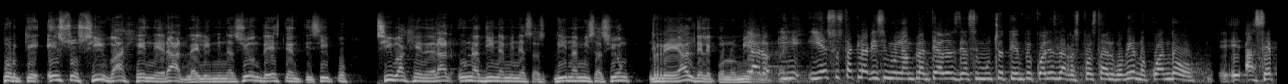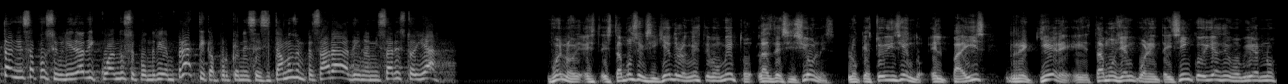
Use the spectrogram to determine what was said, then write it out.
porque eso sí va a generar, la eliminación de este anticipo, sí va a generar una dinamización real de la economía. Claro, y, eso está clarísimo, lo han planteado desde hace mucho tiempo. ¿Y cuál es la respuesta del gobierno? ¿Cuándo eh, aceptan esa posibilidad y cuándo se pondría en práctica? Porque necesitamos empezar a dinamizar esto ya. Bueno, estamos exigiéndolo en este momento, las decisiones. Lo que estoy diciendo, el país requiere, estamos ya en 45 días de gobierno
